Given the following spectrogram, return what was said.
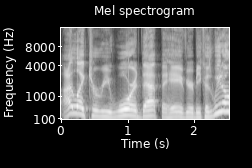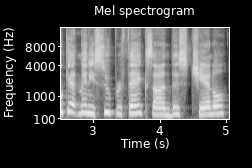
I like to reward that behavior because we don't get many super thanks on this channel.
